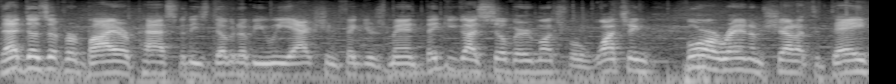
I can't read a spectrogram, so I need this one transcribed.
that does it for buy or pass for these WWE action figures, man. Thank you guys so very much for watching. For our random shout out today,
